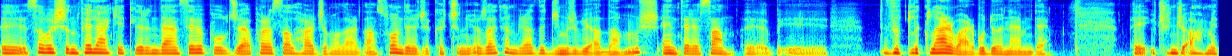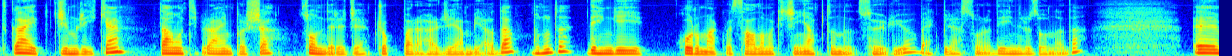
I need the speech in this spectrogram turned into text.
E, savaşın felaketlerinden sebep olacağı parasal harcamalardan son derece kaçınıyor. Zaten biraz da cimri bir adammış. Enteresan e, e, zıtlıklar var bu dönemde. E, Üçüncü Ahmet gayet cimriyken damat İbrahim Paşa son derece çok para harcayan bir adam. Bunu da dengeyi korumak ve sağlamak için yaptığını söylüyor. Belki biraz sonra değiniriz ona da. E,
